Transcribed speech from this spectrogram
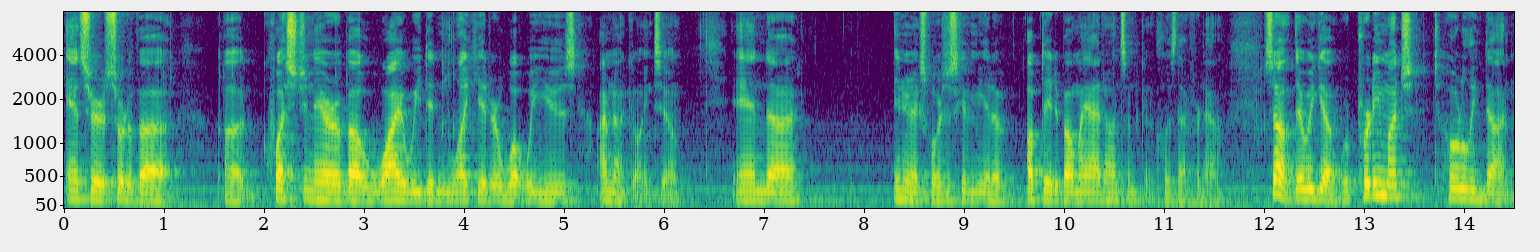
answer sort of a a questionnaire about why we didn't like it or what we use. I'm not going to. And uh, Internet Explorer is just giving me an update about my add-ons. I'm going to close that for now. So there we go. We're pretty much totally done.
